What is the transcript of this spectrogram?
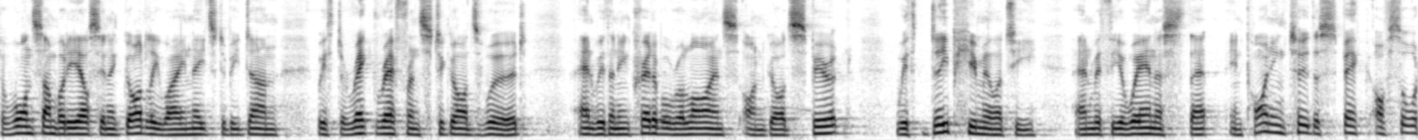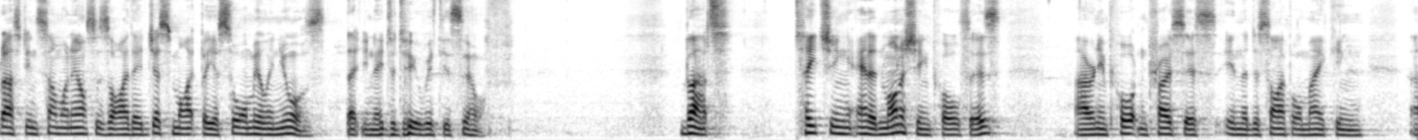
To warn somebody else in a godly way needs to be done with direct reference to God's word and with an incredible reliance on God's Spirit, with deep humility, and with the awareness that in pointing to the speck of sawdust in someone else's eye, there just might be a sawmill in yours that you need to deal with yourself. But teaching and admonishing, Paul says, are an important process in the disciple making uh,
